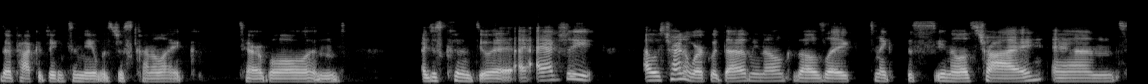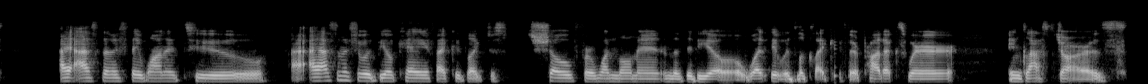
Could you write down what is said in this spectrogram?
their packaging to me was just kind of like terrible and I just couldn't do it. I, I, actually I was trying to work with them, you know, because I was like, let's make this, you know, let's try. And I asked them if they wanted to, I asked them if it would be okay if I could like just show for one moment in the video what it would look like if their products were in glass jars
